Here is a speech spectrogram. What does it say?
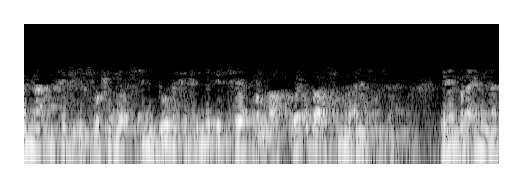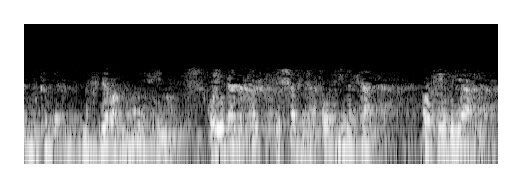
أما أن تجلس وكبير السن دونك في المجلس فيقبل الله ويأبى رسوله عليه الصلاة والسلام. ينبغي أن نكبره من الكلمة وإذا دخلت في حفلة أو في مكان أو في ضيافة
